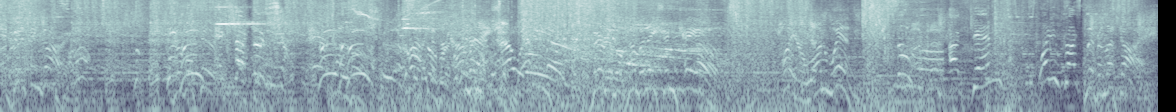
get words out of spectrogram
Advancing guard! Crossover combination! Variable combination KO! Player one wins! So long! Again? Why do you guys... Live and let die!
